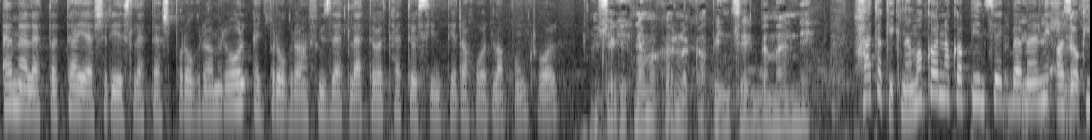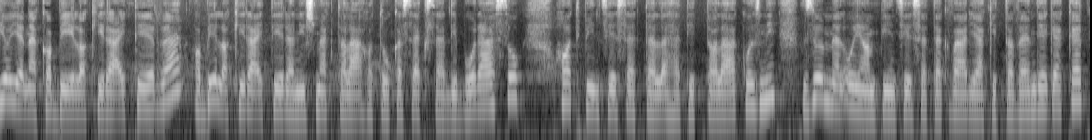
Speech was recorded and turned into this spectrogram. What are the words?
Emellett a teljes részletes programról egy programfüzet letölthető szintén a honlapunkról. És akik nem akarnak a pincékbe menni? Hát akik nem akarnak a pincékbe hát menni, azok lesz. jöjjenek a Béla királytérre. A Béla királytéren is megtalálhatók a szexerdi borászok. Hat pincészettel lehet itt találkozni. Zömmel olyan pincészetek várják itt a vendégeket,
